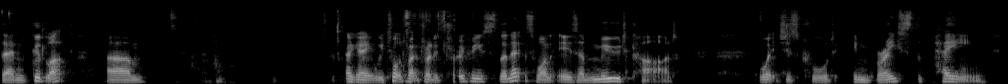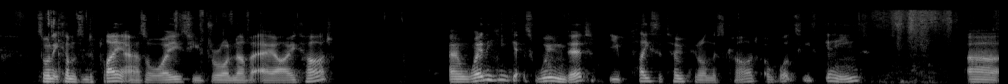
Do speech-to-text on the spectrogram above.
then good luck. Um, okay, we talked about dreaded trophies. The next one is a mood card, which is called Embrace the Pain. So when it comes into play, as always, you draw another AI card. And when he gets wounded, you place a token on this card. And once he's gained uh,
